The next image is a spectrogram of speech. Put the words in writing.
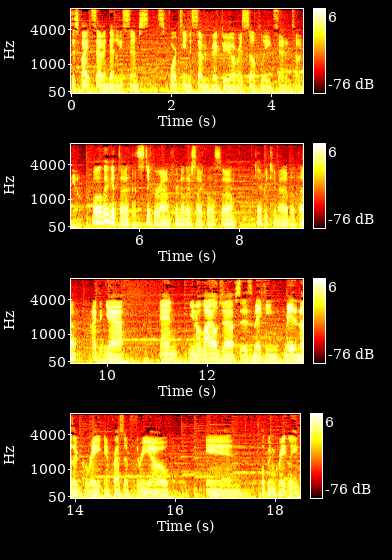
despite seven deadly simps 14 to 7 victory over Silph League San Antonio. Well, they get to stick around for another cycle, so can't be too mad about that. I think yeah. And you know, Lyle Jeffs is making made another great impressive 3-0 in Open Great League.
